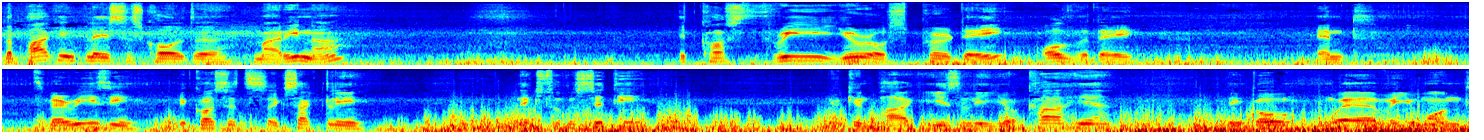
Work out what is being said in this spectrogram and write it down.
The parking place is called uh, Marina. It costs 3 euros per day, all the day, and it's very easy because it's exactly next to the city you can park easily your car here and go wherever you want.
